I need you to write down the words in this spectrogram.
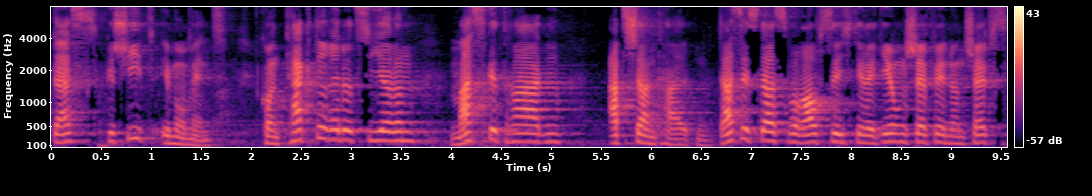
das geschieht im Moment. Kontakte reduzieren, Maske tragen, Abstand halten. Das ist das, worauf sich die Regierungschefinnen und Chefs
